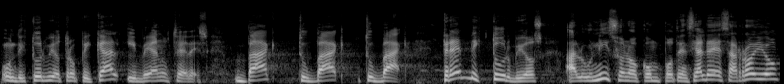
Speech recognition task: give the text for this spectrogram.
un disturbio tropical y vean ustedes, back to back to back. Tres disturbios al unísono con potencial de desarrollo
